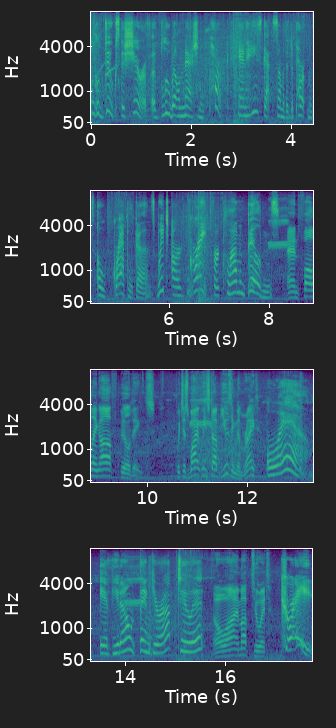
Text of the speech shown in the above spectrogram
Uncle Duke's the sheriff of Bluebell National Park, and he's got some of the department's old grapple guns, which are great for climbing buildings. And falling off buildings. Which is why we stopped using them, right? Well, if you don't think you're up to it, Oh, I'm up to it. great!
